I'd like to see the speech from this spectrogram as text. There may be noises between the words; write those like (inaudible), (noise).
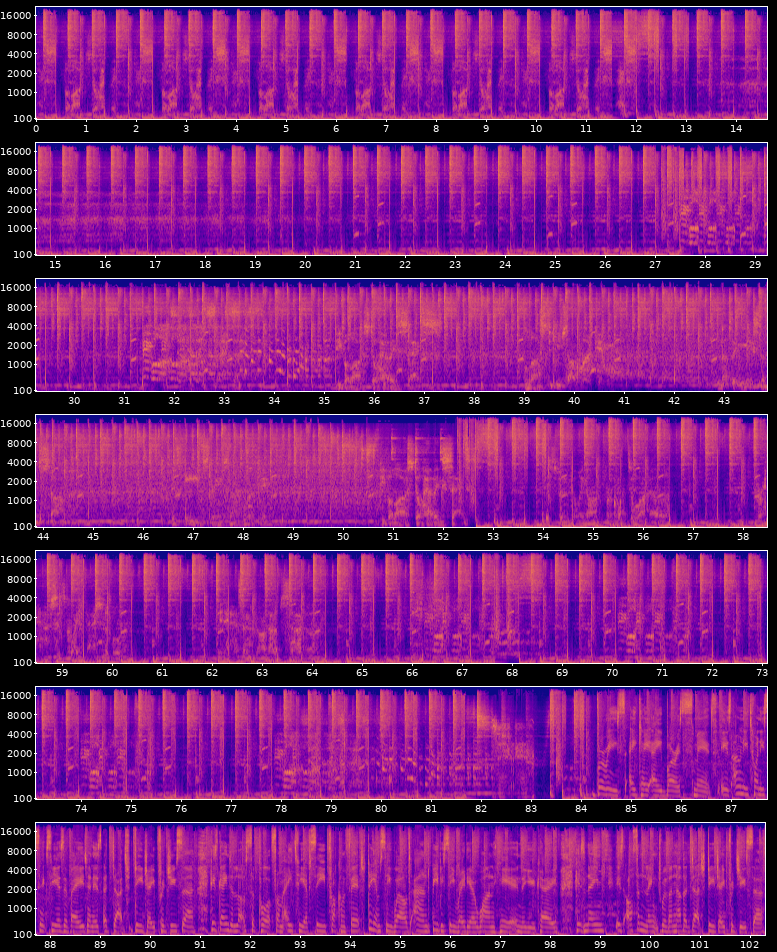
Smit, is only 26 years of age and is a Dutch DJ producer. He's gained a lot of support from ATFC, Prok and Fitch, DMC World, and BBC Radio 1 here in the UK. His name is often linked with another Dutch DJ producer,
